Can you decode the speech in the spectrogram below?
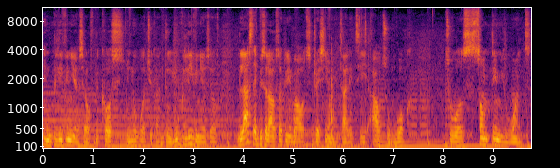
in believing in yourself because you know what you can do. You believe in yourself. The last episode I was talking about stressing your mentality, how to work towards something you want.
